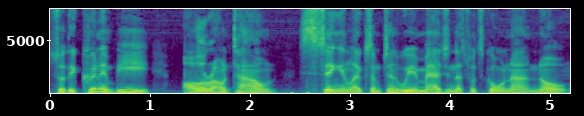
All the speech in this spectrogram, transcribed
So they couldn't be all around town singing like sometimes we imagine that's what's going on. No.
